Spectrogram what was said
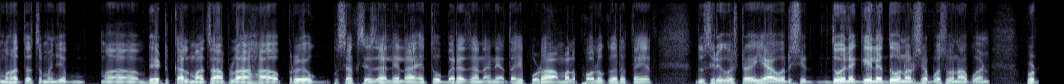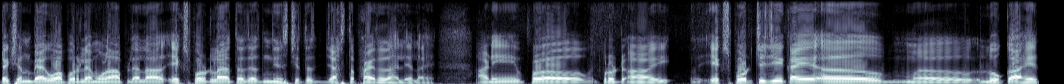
महत्त्वाचं म्हणजे भेट कलमाचा आपला हा प्रयोग सक्सेस झालेला आहे. तो बऱ्याच जणांनी आता हे पुढं आम्हाला फॉलो करत आहेत. दुसरी गोष्ट ह्या वर्षी गेल्या दोन वर्षापासून आपण प्रोटेक्शन बॅग वापरल्यामुळं आपल्याला एक्सपोर्टला त्याचा निश्चितच जास्त फायदा झालेला आहे. आणि प्रो प्रोट एक्सपोर्टचे जे काही लोक आहेत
